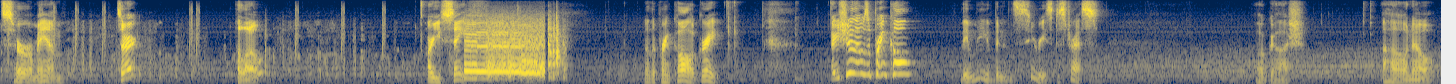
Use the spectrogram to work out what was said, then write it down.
Sir or ma'am? Sir? Hello? Are you safe? Another prank call, great. Are you sure that was a prank call? They may have been in serious distress. Oh gosh. Oh no.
